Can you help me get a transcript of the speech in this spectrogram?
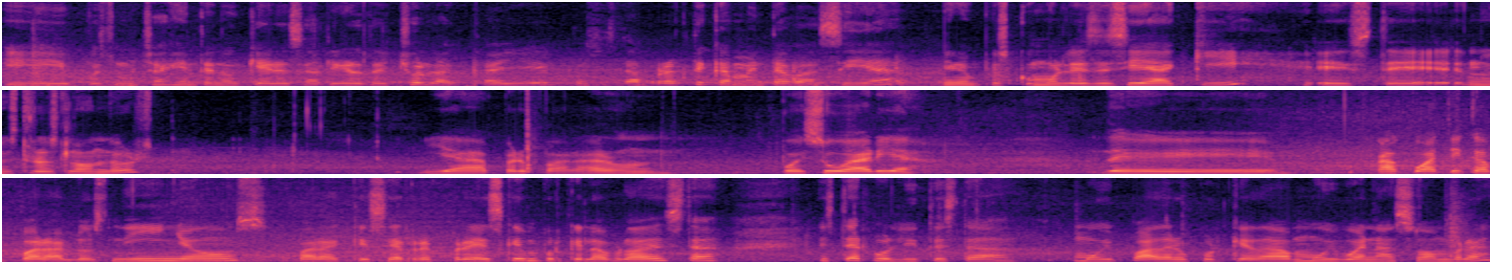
y pues mucha gente no quiere salir. De hecho la calle pues está prácticamente vacía. Miren pues como les decía aquí, este, nuestros Londres ya prepararon pues su área de acuática para los niños, para que se refresquen, porque la verdad está, este arbolito está muy padre porque da muy buena sombra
